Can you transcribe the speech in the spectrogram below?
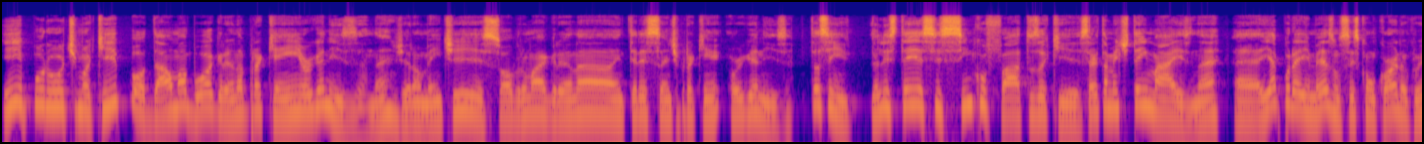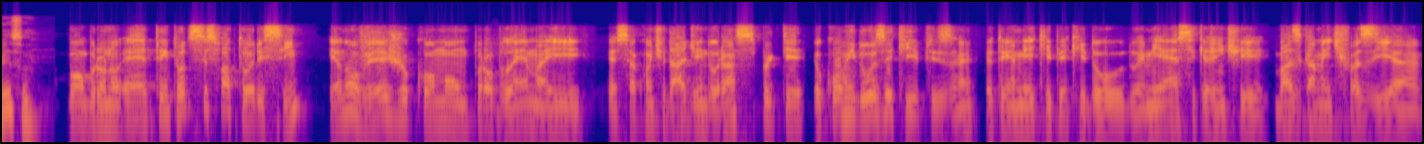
E por último aqui, pô, dá uma boa grana para quem organiza, né? Geralmente sobra uma grana interessante para quem organiza. Então, assim, eu listei esses cinco fatos aqui. Certamente tem mais, né? É, e é por aí mesmo? Vocês concordam com isso? Bom, Bruno, é, tem todos esses fatores, sim. Eu não vejo como um problema aí essa quantidade de endurance, porque eu corro em duas equipes, né? Eu tenho a minha equipe aqui do, do MS, que a gente basicamente fazia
